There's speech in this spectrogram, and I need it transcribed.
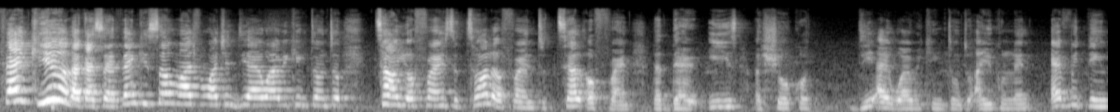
thank you. Like I said, thank you so much for watching DIY with King Tonto. Tell your friends to tell a friend to tell a friend that there is a show called DIY with King Tonto and you can learn everything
